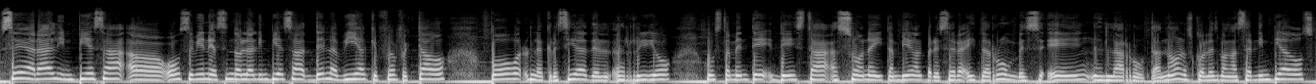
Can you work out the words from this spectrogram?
Se hará limpieza ah, o se viene haciendo la limpieza de la vía que fue afectado por la crecida del río justamente de esta zona y también al parecer hay derrumbes en la ruta, ¿no? Los cuales van a ser limpiados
